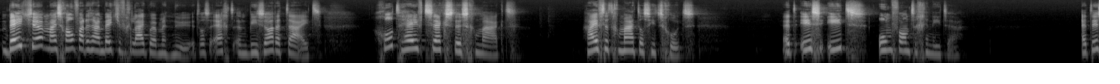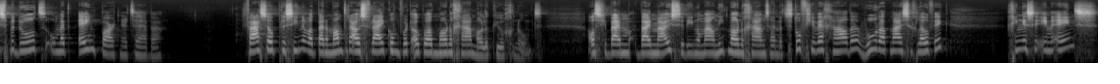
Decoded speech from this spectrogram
een beetje, mijn schoonvader zei een beetje vergelijkbaar met nu. Het was echt een bizarre tijd. God heeft seks dus gemaakt. Hij heeft het gemaakt als iets goeds. Het is iets om van te genieten. Het is bedoeld om met één partner te hebben. Vasopressine, wat bij de man trouwens vrijkomt, wordt ook wel het monogaam molecuul genoemd. Als je bij, bij muizen die normaal niet monogaam zijn dat stofje weghaalde, woelratmuizen geloof ik, gingen ze ineens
